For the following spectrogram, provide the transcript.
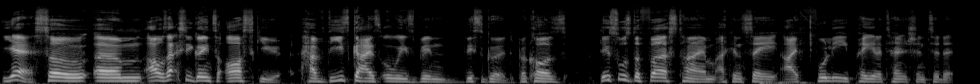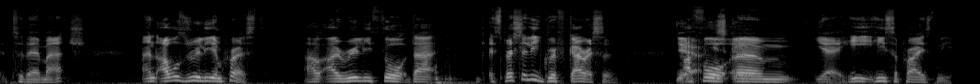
Yeah, so um, I was actually going to ask you have these guys always been this good? Because this was the first time I can say I fully paid attention to the, to their match, and I was really impressed. I, I really thought that, especially Griff Garrison, Yeah, I he's thought, good. um, yeah, he he surprised me.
